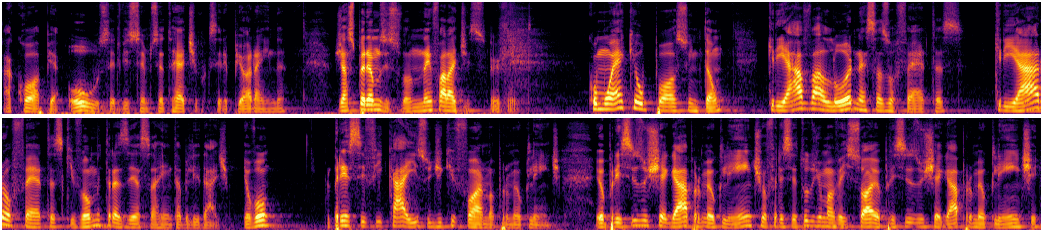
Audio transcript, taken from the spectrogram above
a cópia ou o serviço 100% reativo, que seria pior ainda. Já esperamos isso, vamos nem falar disso. Perfeito. Como é que eu posso, então, criar valor nessas ofertas, criar ofertas que vão me trazer essa rentabilidade? Eu vou precificar isso de que forma para o meu cliente? Eu preciso chegar para o meu cliente, oferecer tudo de uma vez só, eu preciso chegar para o meu cliente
